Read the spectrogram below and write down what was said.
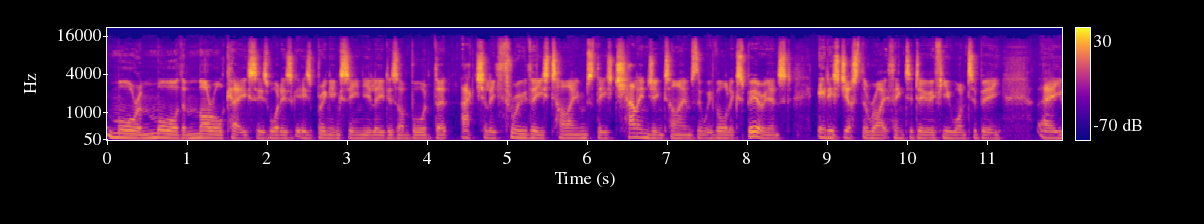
more and more the moral case is what is, is bringing senior leaders on board that actually, through these times, these challenging times that we've all experienced, it is just the right thing to do if you want to be a,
